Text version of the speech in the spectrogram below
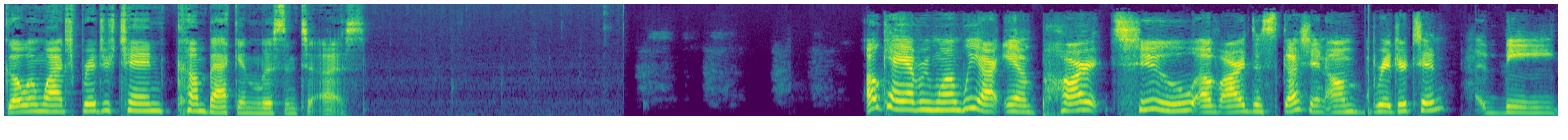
Go and watch Bridgerton. Come back and listen to us. Okay, everyone, we are in part two of our discussion on Bridgerton, the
